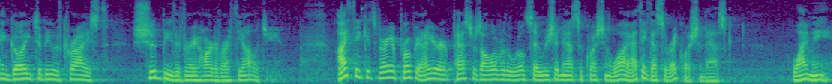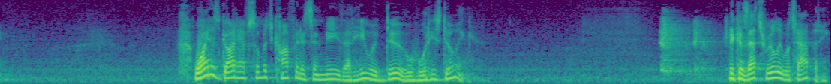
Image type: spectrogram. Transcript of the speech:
and going to be with Christ should be the very heart of our theology. I think it's very appropriate. I hear pastors all over the world say we shouldn't ask the question why. I think that's the right question to ask. Why me? Why does God have so much confidence in me that He would do what He's doing? Because that's really what's happening.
